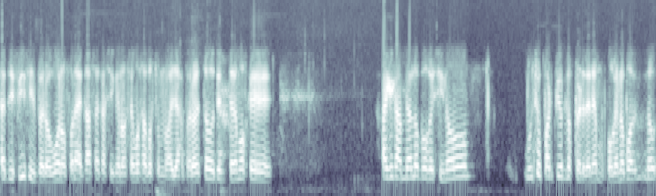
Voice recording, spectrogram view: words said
es difícil, pero bueno, fuera de casa casi que nos hemos acostumbrado ya. Pero esto te- tenemos que, hay que cambiarlo porque si no, muchos partidos los perderemos, porque no, no,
